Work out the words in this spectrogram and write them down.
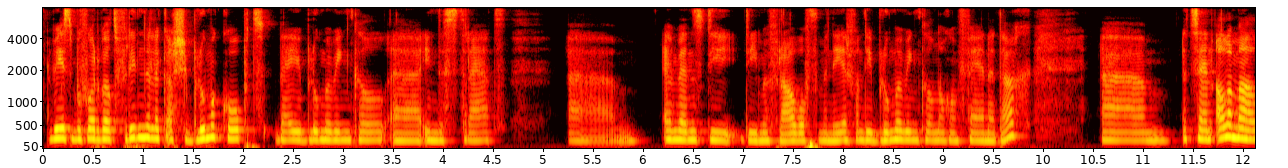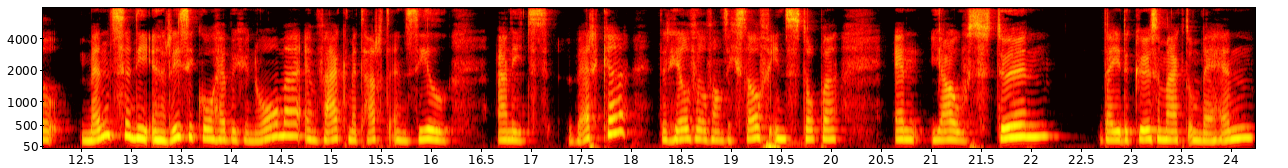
wees bijvoorbeeld vriendelijk als je bloemen koopt bij je bloemenwinkel uh, in de straat. Um, en wens die, die mevrouw of meneer van die bloemenwinkel nog een fijne dag. Um, het zijn allemaal mensen die een risico hebben genomen en vaak met hart en ziel aan iets werken, er heel veel van zichzelf in stoppen en jouw steun dat je de keuze maakt om bij hen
